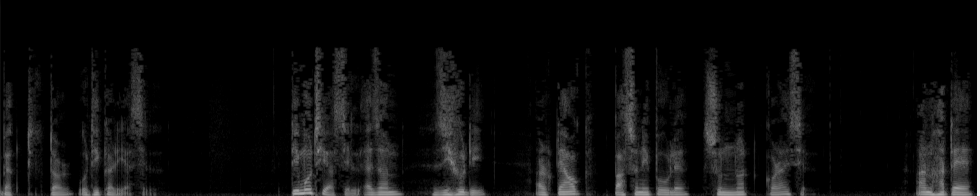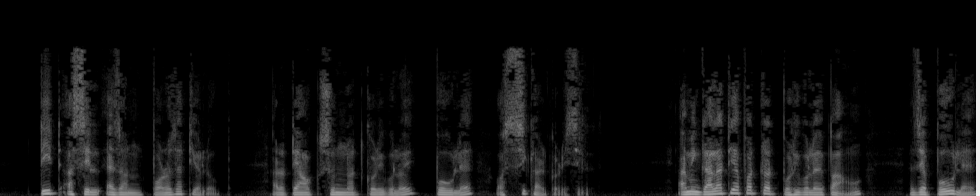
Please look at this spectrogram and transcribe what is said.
ব্যক্তিত্বৰ অধিকাৰী আছিল। তিমঠি আছিল এজন যিহুদী আৰু তেওঁক পাচনি পৌলে চুন্নত কৰাইছিল। আনহাতে তীত আছিল এজন পৰজাতীয় লোক আৰু তেওঁক চুন্নত কৰিবলৈ পৌলে অস্বীকাৰ কৰিছিল। আমি গালাটীয়া পত্ৰত পঢ়িবলৈ পাওঁ যে পৌলে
